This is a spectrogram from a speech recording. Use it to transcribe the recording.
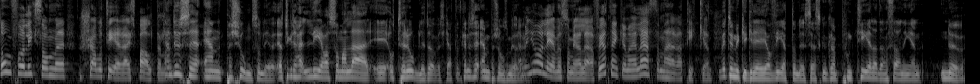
de får liksom eh, schavottera i spalterna. Kan du säga en person som lever? Jag tycker det här leva som man lär är otroligt överskattat. Kan du säga en person som gör Ja, det? men jag lever som jag lär, för jag tänker när jag läser den här artikeln, Vet du hur mycket grejer jag vet om det så jag skulle kunna punktera den sanningen nu?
